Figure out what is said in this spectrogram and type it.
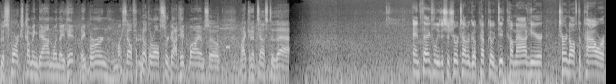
The sparks coming down when they hit, they burn. Myself and another officer got hit by them, so I can attest to that. And thankfully, just a short time ago, Pepco did come out here, turned off the power,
